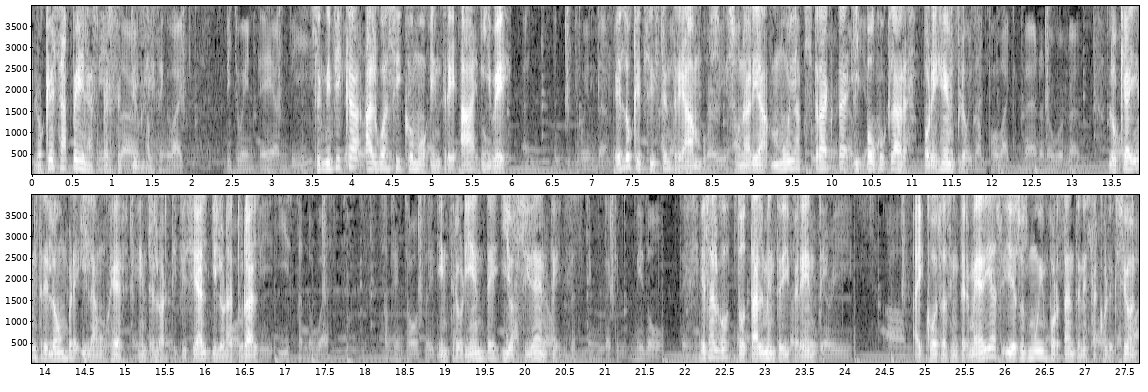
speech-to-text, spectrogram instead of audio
lo que es apenas perceptible. Significa algo así como entre A y B. Es lo que existe entre ambos. Es un área muy abstracta y poco clara. Por ejemplo, lo que hay entre el hombre y la mujer, entre lo artificial y lo natural, entre Oriente y Occidente. Es algo totalmente diferente. Hay cosas intermedias y eso es muy importante en esta colección.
